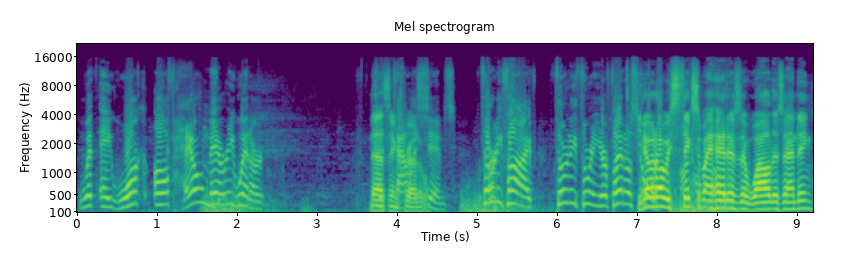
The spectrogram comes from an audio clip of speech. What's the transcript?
with a walk-off Hail Mary winner. That's with incredible. Sims. 35-33, your final score. You know what always sticks in my head as the wildest ending?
